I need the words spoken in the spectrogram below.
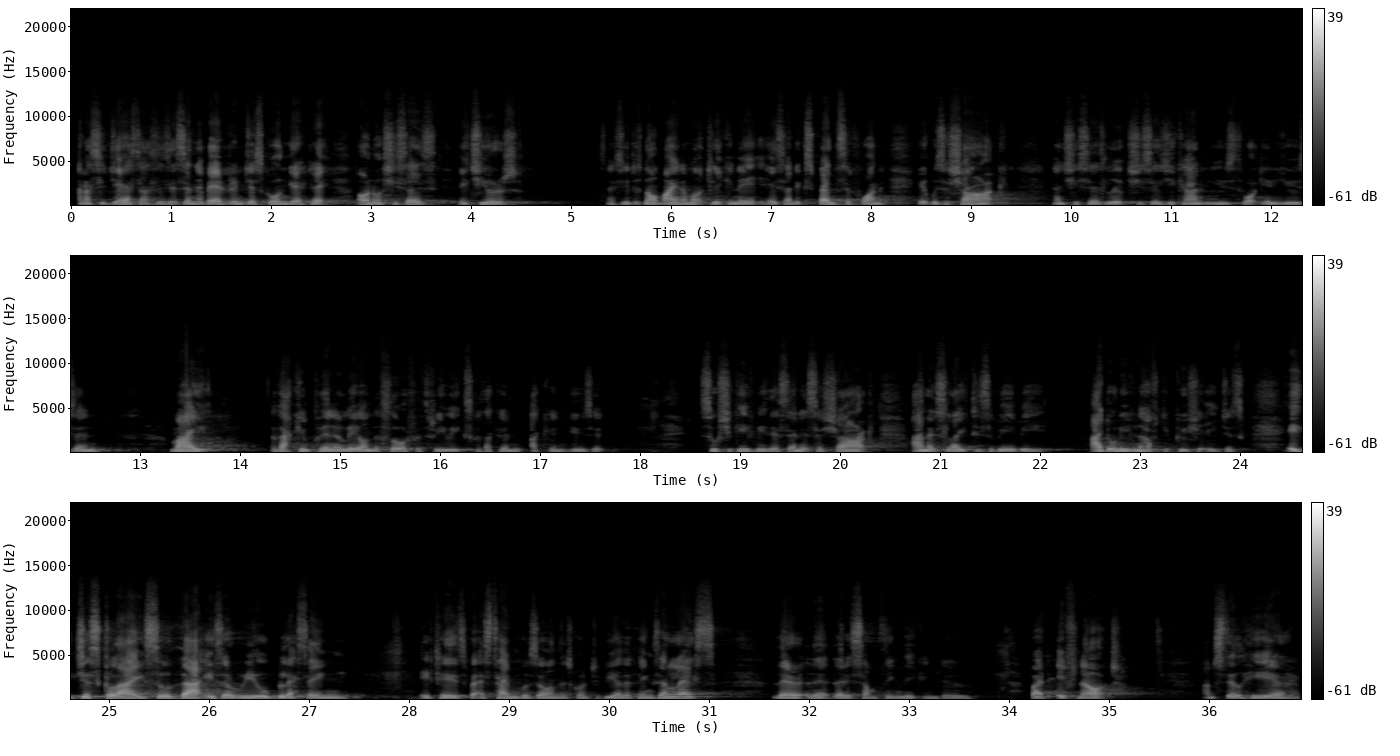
And I said, yes. I said, it's in the bedroom, just go and get it. Oh no, she says, it's yours. I said, it's not mine, I'm not taking it. It's an expensive one. It was a shark. And she says, look, she says, you can't use what you're using. My vacuum cleaner lay on the floor for three weeks because I couldn't, I couldn't use it. So she gave me this, and it's a shark, and it's light as a baby. I don't even have to push it; it just, it just glides. So that is a real blessing. It is. But as time goes on, there's going to be other things, unless there, there, there is something they can do. But if not, I'm still here,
